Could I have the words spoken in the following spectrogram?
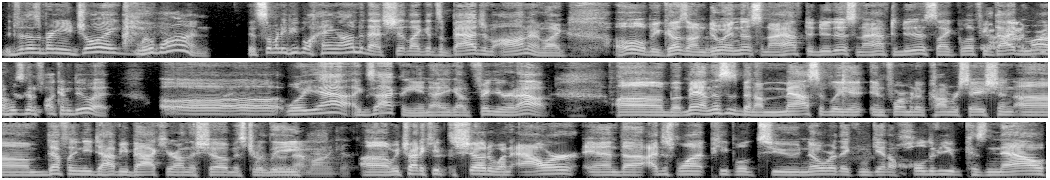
If it doesn't bring you joy, move on. It's so many people hang on to that shit like it's a badge of honor. Like, oh, because I'm doing this and I have to do this and I have to do this. Like, well, if you die tomorrow, who's gonna fucking do it? Oh, well, yeah, exactly. You know, you got to figure it out. Um, but man, this has been a massively informative conversation. Um, definitely need to have you back here on the show, Mr. Lee. That, uh, we try to keep the show to an hour, and uh, I just want people to know where they can get a hold of you because now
